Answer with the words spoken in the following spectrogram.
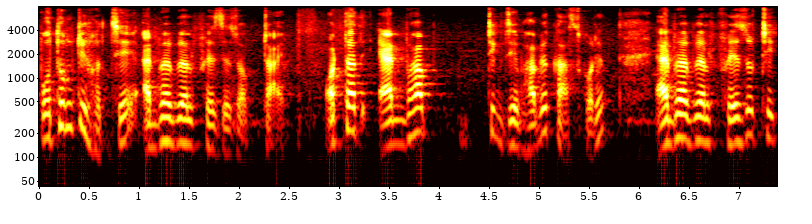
প্রথমটি হচ্ছে অ্যাডভার্বিয়াল ফ্রেজেস অফ টাইম অর্থাৎ অ্যাডভার্ব ঠিক যেভাবে কাজ করে অ্যাডভার্বিয়াল ফ্রেজও ঠিক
